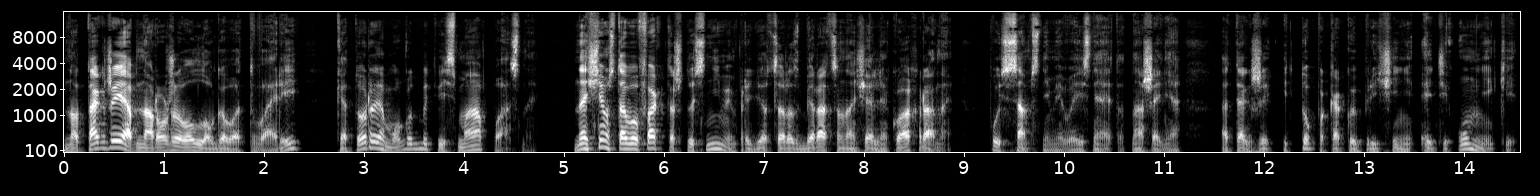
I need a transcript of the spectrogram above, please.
но также я обнаруживал логово тварей, которые могут быть весьма опасны. Начнем с того факта, что с ними придется разбираться начальнику охраны, пусть сам с ними выясняет отношения, а также и то, по какой причине эти умники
